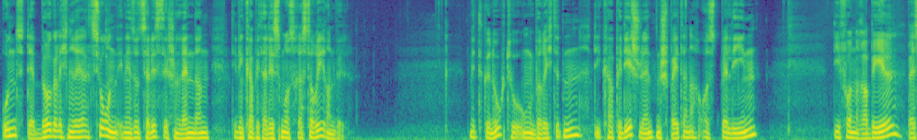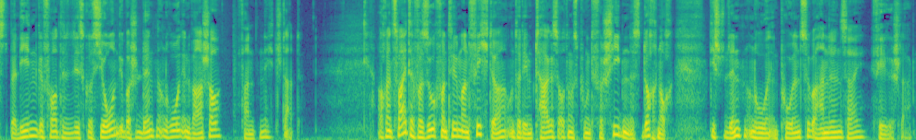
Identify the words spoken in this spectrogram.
und der bürgerlichen Reaktion in den sozialistischen Ländern, die den Kapitalismus restaurieren will. Mit Genugtuung berichteten die KPD-Studenten später nach Ostberlin. Die von Rabel, West-Berlin, geforderte Diskussion über Studentenunruhen in Warschau fand nicht statt. Auch ein zweiter Versuch von Tillmann Fichter unter dem Tagesordnungspunkt Verschiedenes doch noch die Studentenunruhen in Polen zu behandeln sei fehlgeschlagen.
